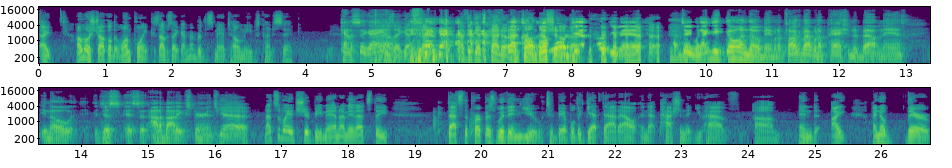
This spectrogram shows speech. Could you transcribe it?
I almost chuckled at one point because I was like, I remember this man telling me he was kind of sick. Kind of sick, I am. I was like, kind of, I think that's kind of. I'm calling bullshit on that. You, I told you, man. I tell you, when I get going though, man, when I'm talking about what I'm passionate about, man, you know, it just it's an out of body experience. Man. Yeah, that's the way it should be, man. I mean, that's the that's the purpose within you to be able to get that out and that passion that you have. Um, and I, I know there are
